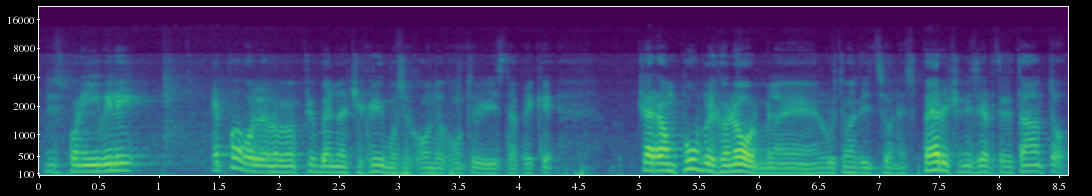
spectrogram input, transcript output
disponibili, e poi vogliono più bene al ciclismo secondo il punto di vista perché c'era un pubblico enorme nell'ultima edizione, spero ce ne sia altrettanto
